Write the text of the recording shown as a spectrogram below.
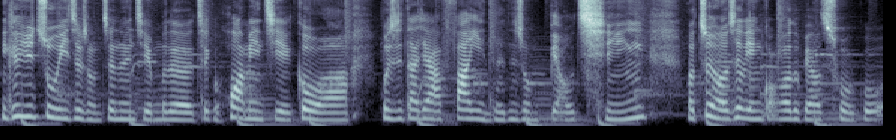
你可以去注意这种政论节目的这个画面结构啊，或是大家发言的那种表情啊，最好是连广告都不要错过，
